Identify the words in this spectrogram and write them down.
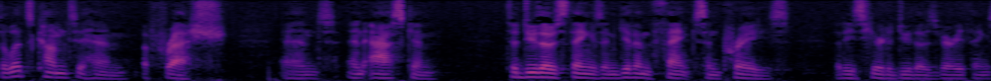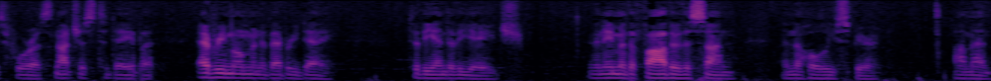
So let's come to him afresh and, and ask him to do those things and give him thanks and praise that he's here to do those very things for us, not just today, but every moment of every day to the end of the age. In the name of the Father, the Son, and the Holy Spirit. Amen.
